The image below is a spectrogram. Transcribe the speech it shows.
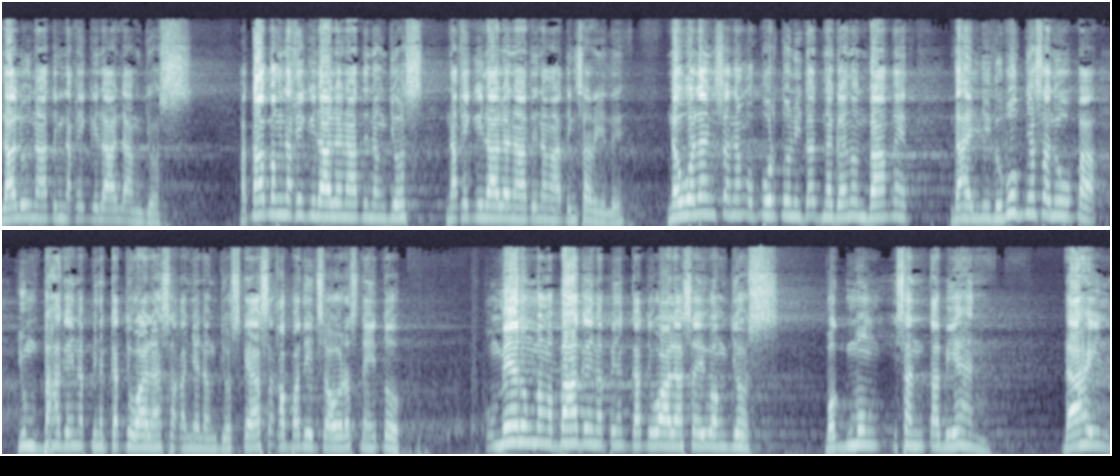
lalo nating nakikilala ang Diyos. At habang nakikilala natin ang Diyos, nakikilala natin ang ating sarili. Nawalan siya ng oportunidad na ganun. Bakit? Dahil nilubog niya sa lupa yung bagay na pinagkatiwala sa kanya ng Diyos. Kaya sa kapatid, sa oras na ito, kung merong mga bagay na pinagkatiwala sa iyo ang Diyos, huwag mong isantabihan. Dahil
